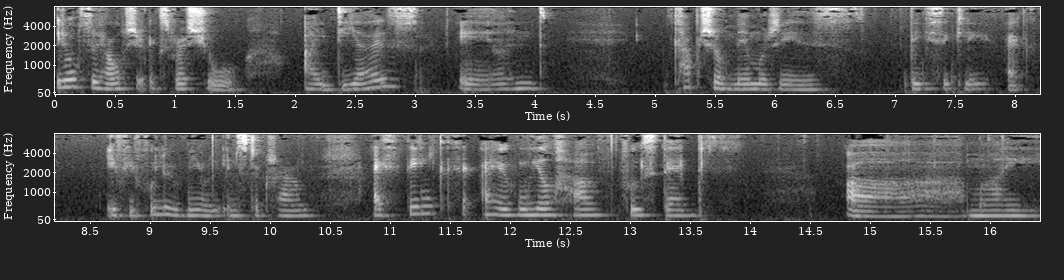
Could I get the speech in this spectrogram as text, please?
it also helps you express your ideas and capture memories basically like if you follow me on Instagram, I think I will have posted uh, my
